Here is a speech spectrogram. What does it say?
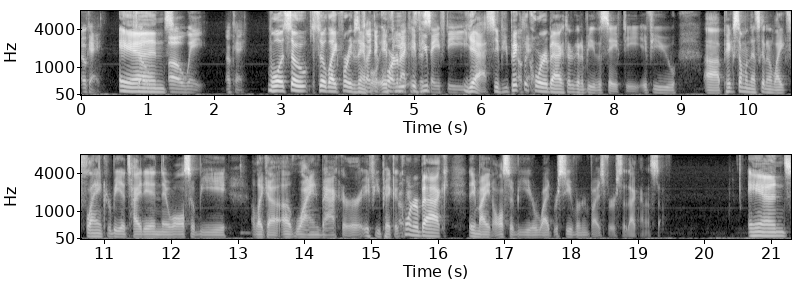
Okay. And So, oh wait. Okay. Well, so so like for So example, like the if quarterback you is if the you safety. Yes, if you pick the quarterback, they're going to be the safety. If you uh, pick someone that's going to like flank or be a tight end, they will also be like a, a linebacker. If you pick a cornerback, they might also be your wide receiver and vice versa, that kind of stuff. And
